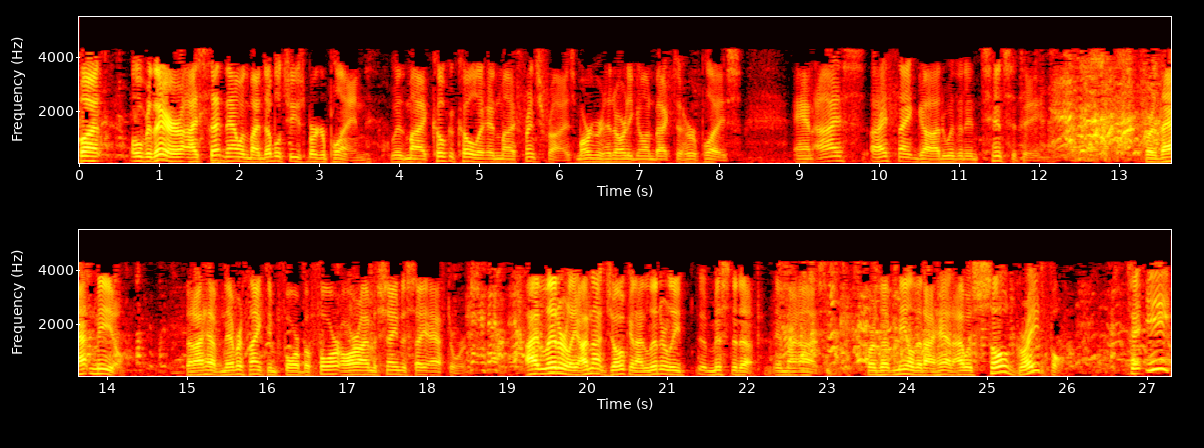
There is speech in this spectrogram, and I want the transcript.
But over there, I sat down with my double cheeseburger plain, with my Coca Cola and my French fries. Margaret had already gone back to her place, and I I thank God with an intensity for that meal that I have never thanked him for before or I'm ashamed to say afterwards. I literally, I'm not joking, I literally uh, missed it up in my eyes for the meal that I had. I was so grateful to eat.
